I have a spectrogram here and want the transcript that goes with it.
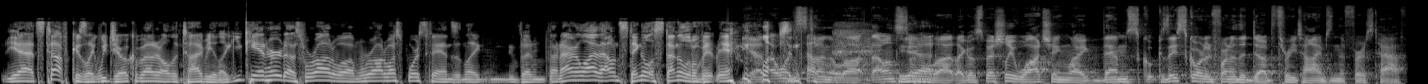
yeah, it's tough because like we joke about it all the time, being like, "You can't hurt us. We're Ottawa. and We're Ottawa sports fans." And like, but but I'm not gonna lie, that one sting, stung a little bit, man. Yeah, that one stung a lot. That one stung Yeah. a lot. Like especially watching like them score because they scored in front of the dub three times in the first half.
